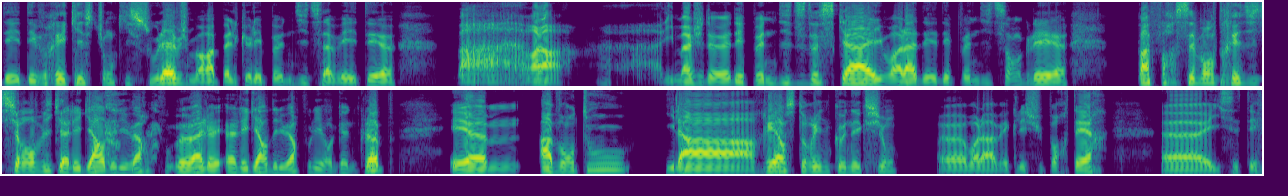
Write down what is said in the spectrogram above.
des, vraies questions qui se soulèvent. Je me rappelle que les pundits avaient été, euh, bah voilà, à l'image des pundits de Sky, voilà, des, pundits anglais, euh, pas forcément très dithyrambique à l'égard de Liverpool, euh, à l'égard de Liverpool et Jurgen Klopp. Et euh, avant tout, il a réinstauré une connexion, euh, voilà, avec les supporters. il s'était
